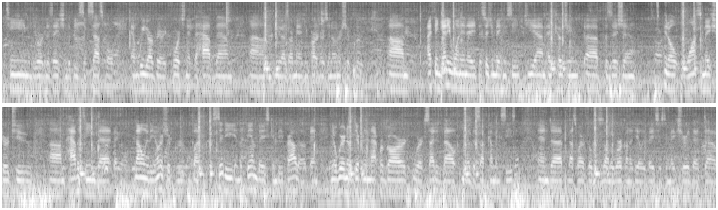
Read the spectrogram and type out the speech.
the team and the organization to be successful, and we are very fortunate to have them, um, you know, as our managing partners and ownership group. Um, I think anyone in a decision-making seat, GM, head coaching uh, position, you know, wants to make sure to um, have a team that not only the ownership group, but the city and the fan base can be proud of. And you know, we're no different in that regard. We're excited about you know this upcoming season, and uh, that's why our focus is on the work on a daily basis to make sure that uh,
